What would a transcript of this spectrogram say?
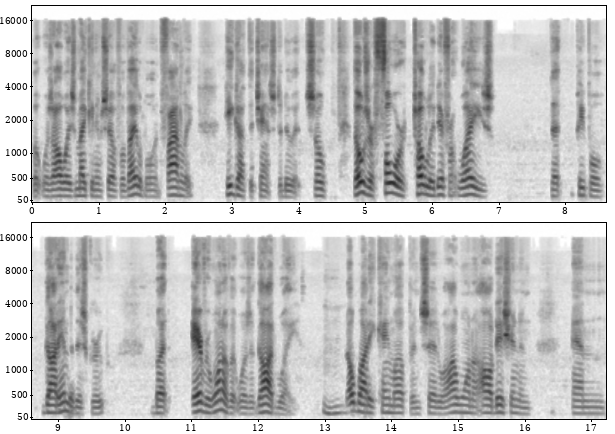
but was always making himself available. And finally, he got the chance to do it. So, those are four totally different ways that people got into this group, but every one of it was a God way Mhm. nobody came up and said, "Well, I want to audition and and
